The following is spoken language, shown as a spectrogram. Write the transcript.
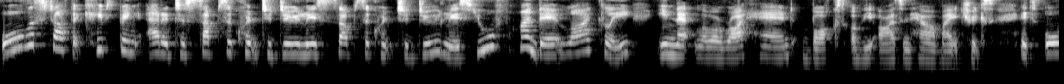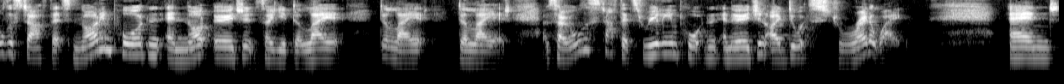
all the stuff that keeps being added to subsequent to do lists, subsequent to do lists, you will find they're likely in that lower right hand box of the Eisenhower matrix. It's all the stuff that's not important and not urgent, so you delay it, delay it, delay it. So, all the stuff that's really important and urgent, I do it straight away. And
